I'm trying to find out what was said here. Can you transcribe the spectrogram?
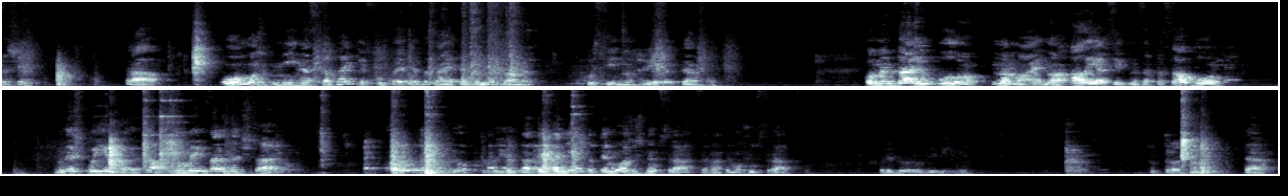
Це ще. Так. О, може мені не скапельки скупити, бо знаєте, ви з вами постійно гріли. Коментарів було нормально, але я всіх не записав, бо вони ж поїхали. Так, ну ми їх зараз зачитаємо. Йоп. А ти, звісно, ти можеш не всратися, ти можеш усратися. Придурок дебільний. Тут трохи. Так.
